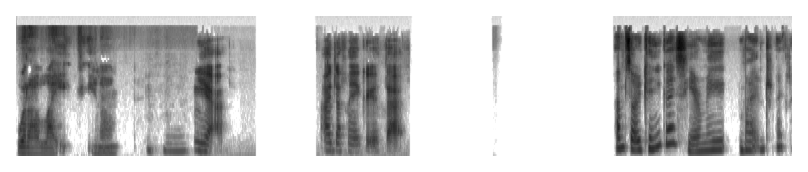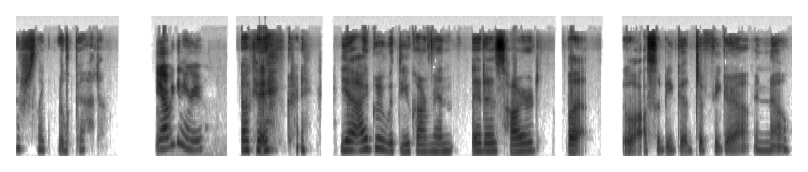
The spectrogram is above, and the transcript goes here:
what I like, you know. Mhm. Yeah, I definitely agree with that. I'm sorry, can you guys hear me? My internet connection's like really bad. Yeah, we can hear you. Okay, great. Yeah, I agree with you, Carmen. It is hard, but it will also be good to figure out and know.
